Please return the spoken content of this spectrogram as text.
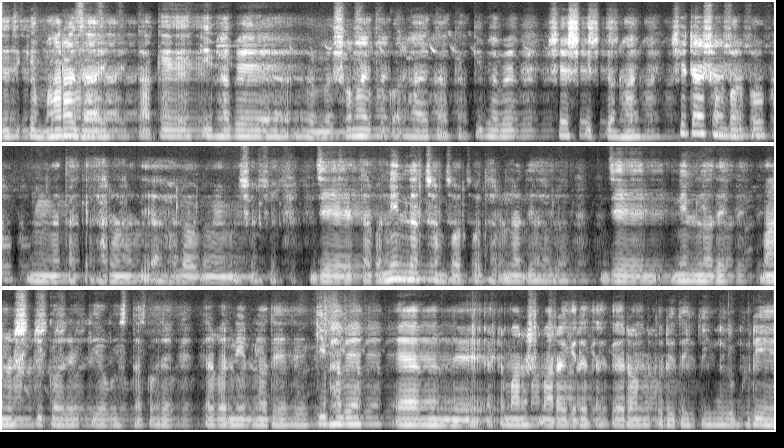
যদি কেউ মারা যায়, তাকে কীভাবে সমাহিত করা হয়, তাকে কীভাবে শেষ কীর্তন হয়, সেটা সম্পর্ক তাকে ধারণা দেওয়া হলো মিশরকে। যে তারপর নীলনদ সম্পর্ক ধারণা দেওয়া হলো, যে নীল নদে মানুষ কি করে, কি অবস্থা করে, তারপর নীল নদে কীভাবে একটা মানুষ মারা গেলে তাকে রণতরিতে কীভাবে ঘুরিয়ে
